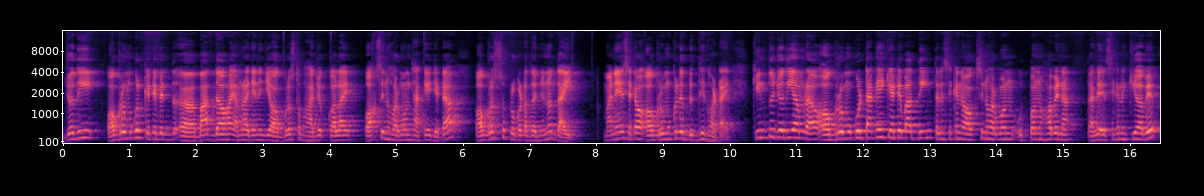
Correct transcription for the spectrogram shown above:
যদি অগ্রমুকুল কেটে বেদ- দেওয়া হয়, আমরা জানি যে অগ্রস্থ ভাজক কলায় অক্সিন হরমোন থাকে, যেটা অগ্রস্থ প্রকটতার জন্য দায়ী। মানে সেটা অগ্রমুকুলের বৃদ্ধি ঘটায়। কিন্তু যদি আমরা অগ্রমুকুলটাকেই কেটে বাদ দিই, তাহলে সেখানে অক্সিন হরমোন উৎপন্ন হবে না। তাহলে সেখানে কি হবে?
